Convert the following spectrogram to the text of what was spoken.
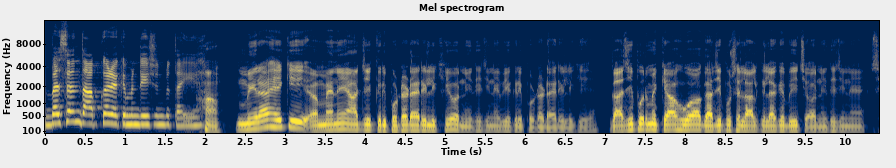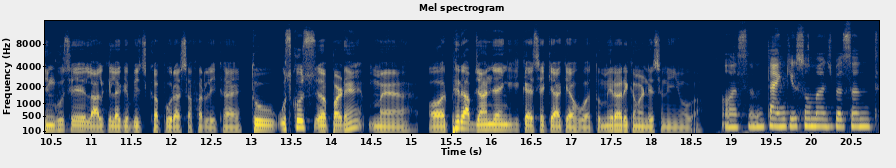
बसंत आपका रिकमेंडेशन बताइए। हाँ। मेरा है कि मैंने आज एक रिपोर्टर डायरी लिखी है और निधि जी ने भी एक रिपोर्टर डायरी लिखी है गाजीपुर में क्या हुआ गाजीपुर से लाल किला के बीच और निधि जी ने सिंघू से लाल किला के बीच का पूरा सफ़र लिखा है तो उसको पढ़ें मैं और फिर आप जान जाएँगे कि कैसे क्या क्या हुआ तो मेरा रिकमेंडेशन यही होगा Awesome. Thank you so much, Basant.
